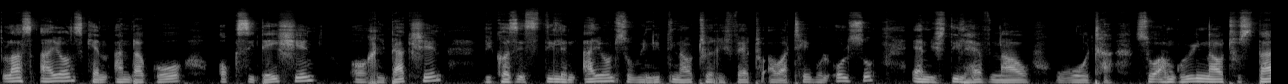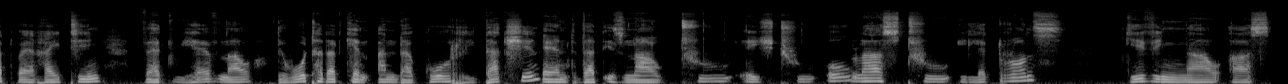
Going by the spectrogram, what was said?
plus ions can undergo oxidation or reduction because it's still an ion so we need now to refer to our table also and you still have now water. So i'm going now to start by writing that we have now the water that can undergo reduction and that is now 2H2O plus 2 electrons giving now us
